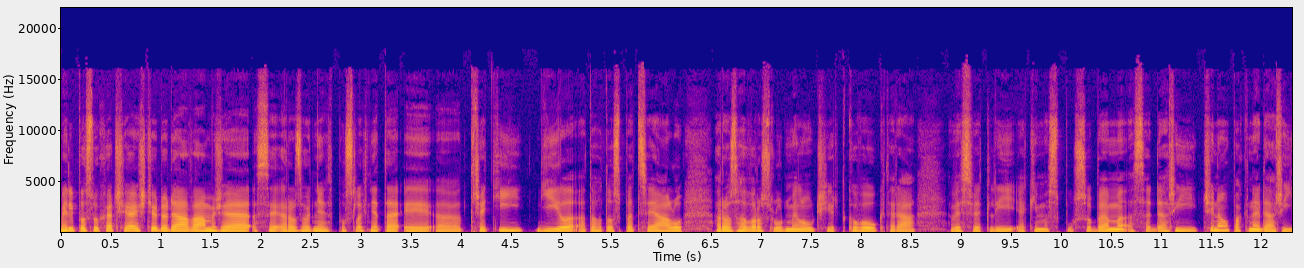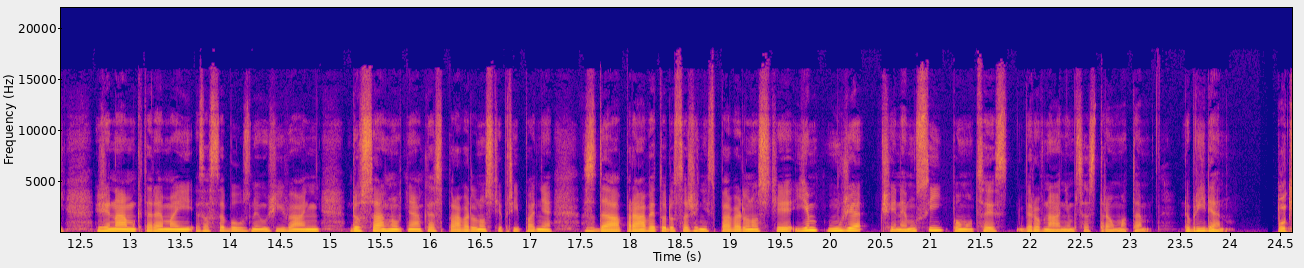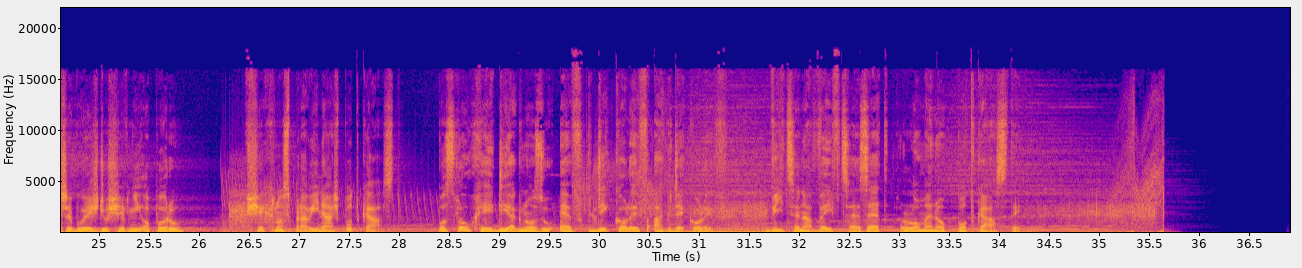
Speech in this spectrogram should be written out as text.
Milí posluchači, já ještě dodávám, že si rozhodně poslechněte i e, třetí díl tohoto speciálu, rozhovor s Ludmilou Čírtkovou, která vysvětlí, jakým způsobem se daří, či naopak nedaří ženám, které mají za sebou zneužívání, dosáhnout nějaké spravedlnosti, případně zda právě to dosažení spravedlnosti jim může či nemusí pomoci s vyrovnáním se s traumatem. Dobrý den. Potřebuješ duševní oporu? Všechno spraví náš podcast – Poslouchej diagnozu F kdykoliv a kdekoliv. Více na wave.cz lomeno podcasty.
